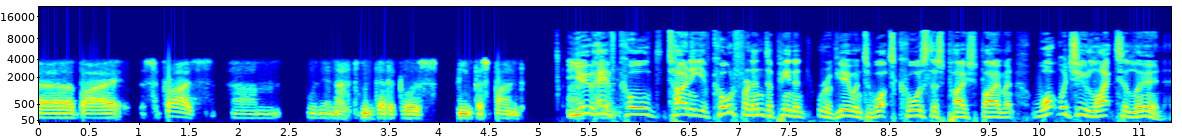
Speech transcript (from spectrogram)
uh, by surprise um, with the announcement that it was being postponed. You have called, Tony, you've called for an independent review into what's caused this postponement. What would you like to learn?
